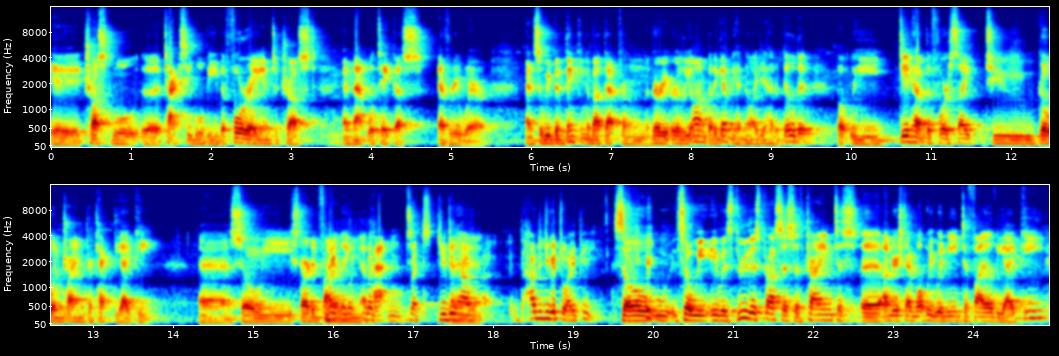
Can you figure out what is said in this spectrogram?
Uh, trust will uh, taxi will be the foray into trust, and that will take us everywhere. And so we've been thinking about that from very early on, but again, we had no idea how to build it. But we did have the foresight to go and try and protect the IP. Uh, so we started filing but, a patent. But you didn't uh, have. How did you get to IP? so, so we it was through this process of trying to uh, understand what we would need to file the IP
